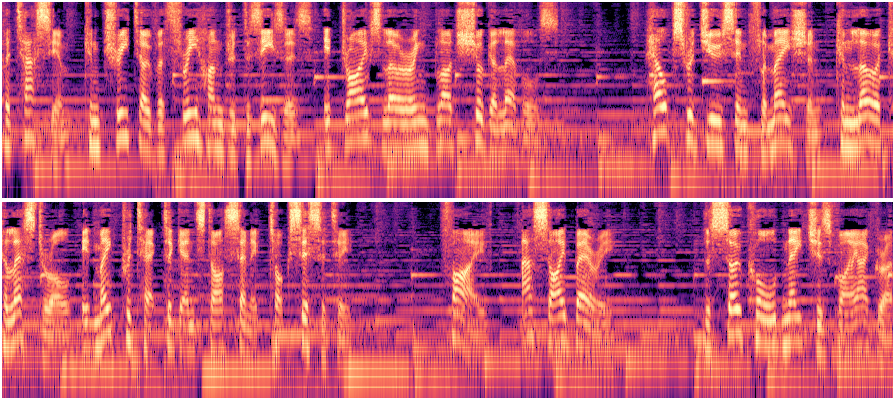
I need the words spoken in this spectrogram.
potassium, can treat over 300 diseases, it drives lowering blood sugar levels helps reduce inflammation, can lower cholesterol, it may protect against arsenic toxicity. 5. Acai berry. The so-called nature's Viagra.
